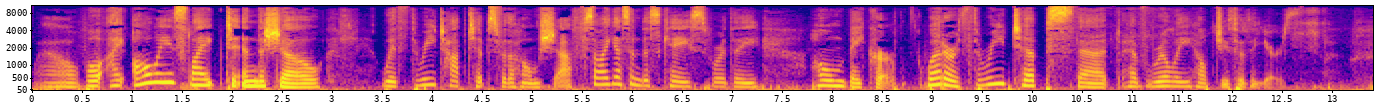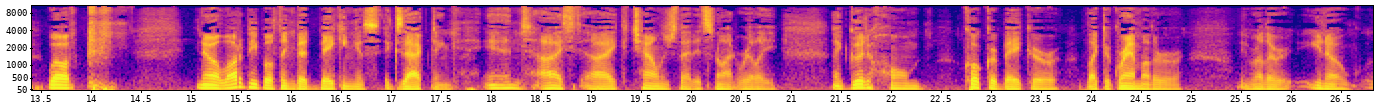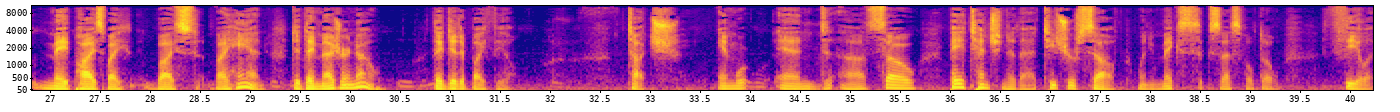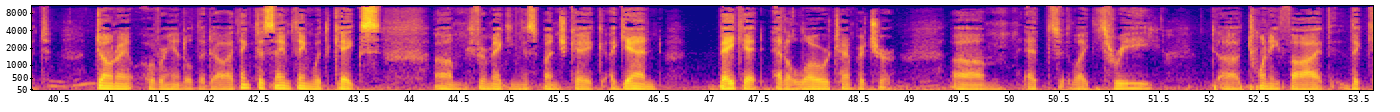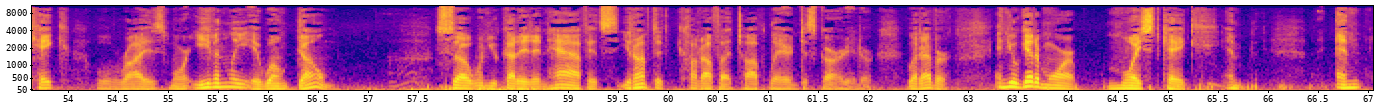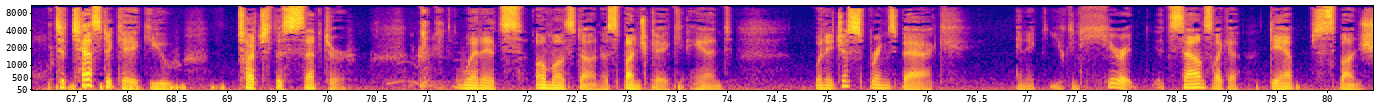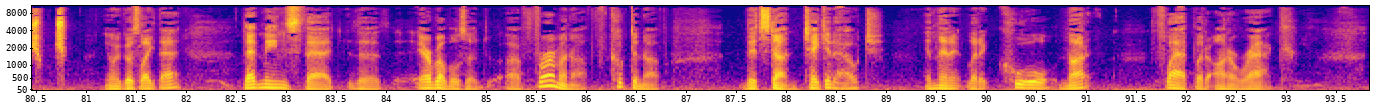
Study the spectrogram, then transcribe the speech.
Wow. Well, I always like to end the show with three top tips for the home chef. So I guess in this case for the home baker, what are three tips that have really helped you through the years? Well, you know, a lot of people think that baking is exacting, and I I challenge that it's not really. A good home cook or baker, like a grandmother or rather, you know, made pies by by by hand. Did they measure? No, they did it by feel, touch, and and uh, so pay attention to that. Teach yourself when you make successful dough, feel it. Mm-hmm. Don't overhandle the dough. I think the same thing with cakes. Um, if you're making a sponge cake, again, bake it at a lower temperature, um, at like three uh, 25, the cake will rise more evenly. It won't dome. So when you cut it in half, it's you don't have to cut off that top layer and discard it or whatever, and you'll get a more moist cake. And and to test a cake, you touch the center when it's almost done, a sponge cake, and when it just springs back, and it, you can hear it. It sounds like a damp sponge you know, it goes like that. That means that the air bubbles are, are firm enough, cooked enough, it's done. Take it out, and then it, let it cool, not flat, but on a rack,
